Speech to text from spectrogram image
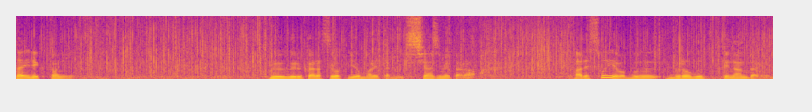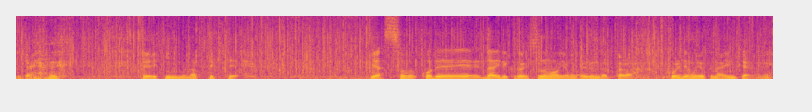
ダイレクトに Google からすごく読まれたりし始めたらあれそういえばブログってなんだろうみたいなね、えー、気にもなってきて。いやそこでダイレクトにそのまま読まれるんだったらこれでもよくないみたいなね、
